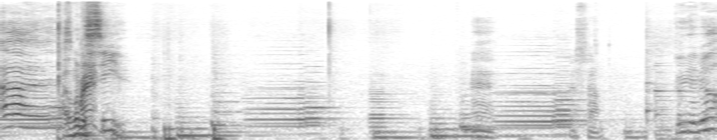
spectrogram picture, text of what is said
eyes. I want to see. 그러면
